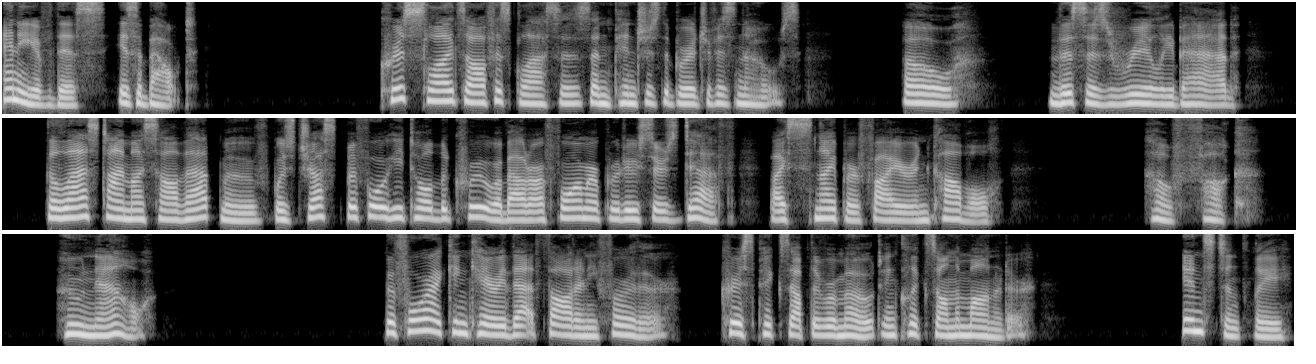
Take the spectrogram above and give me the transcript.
any of this is about. Chris slides off his glasses and pinches the bridge of his nose. Oh, this is really bad. The last time I saw that move was just before he told the crew about our former producer's death by sniper fire in Kabul. Oh, fuck. Who now? Before I can carry that thought any further, Chris picks up the remote and clicks on the monitor. Instantly,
